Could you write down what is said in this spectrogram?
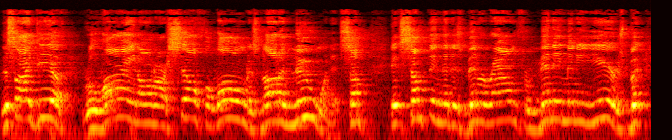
This idea of relying on ourself alone is not a new one. It's, some, it's something that has been around for many, many years, but,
